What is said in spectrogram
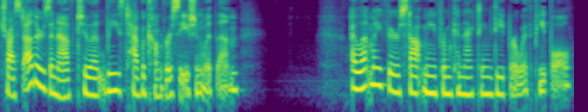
trust others enough to at least have a conversation with them. I let my fear stop me from connecting deeper with people.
